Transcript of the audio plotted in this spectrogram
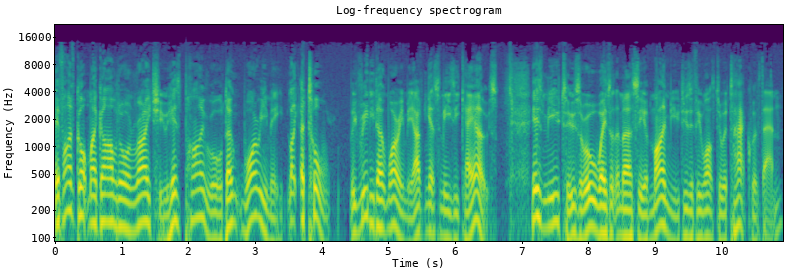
if I've got my Garbodor and Raichu, his Pyroar don't worry me, like, at all. they really don't worry me. I can get some easy KOs. His Mewtwo's are always at the mercy of my Mewtwo's if he wants to attack with them.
